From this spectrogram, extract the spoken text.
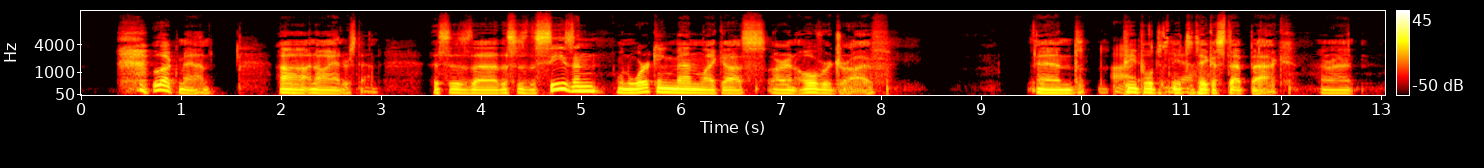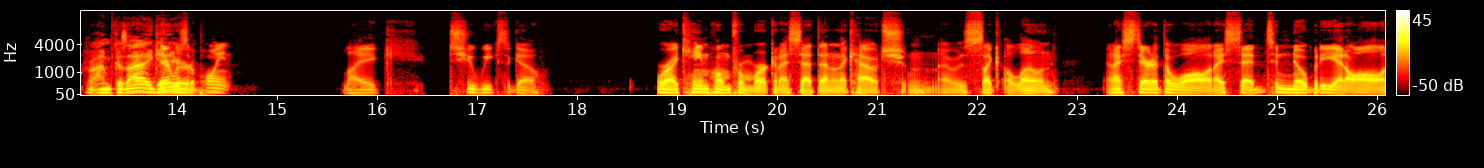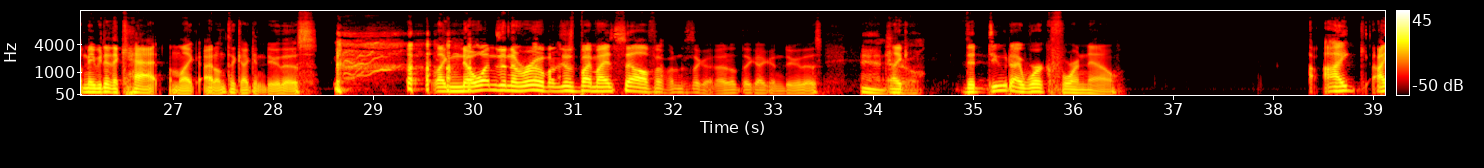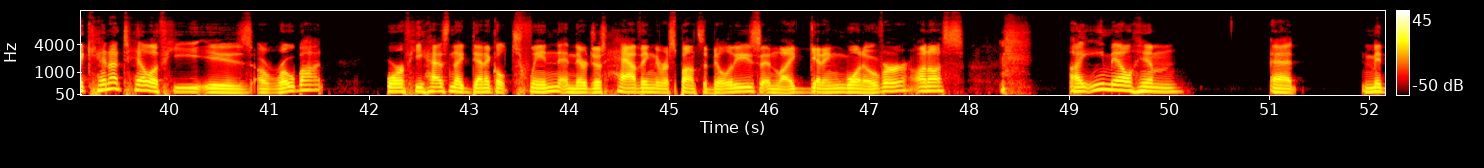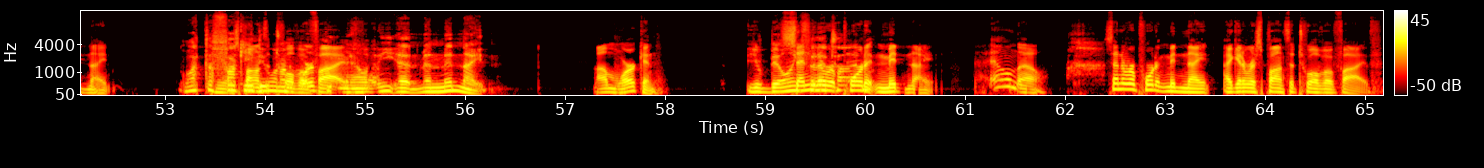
Look, man. Uh, no, I understand. This is uh, this is the season when working men like us are in overdrive, and I- people just need to take a step back. All right, I'm because I get there was irritable. a point, like two weeks ago, where I came home from work and I sat down on a couch and I was like alone. And I stared at the wall and I said to nobody at all, maybe to the cat, I'm like, I don't think I can do this. like no one's in the room. I'm just by myself. I'm just like, I don't think I can do this. Andrew. like- the dude I work for now, I I cannot tell if he is a robot or if he has an identical twin and they're just having the responsibilities and like getting one over on us. I email him at midnight. what the he fuck you at doing on work 12:05. email at, midnight? I'm working. You're billing Send for a report time? at midnight. Hell no. Send a report at midnight. I get a response at 12:05.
